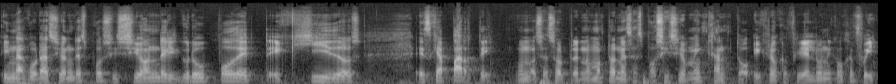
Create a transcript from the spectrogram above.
inauguración de exposición del grupo de tejidos. Es que aparte, uno se sorprende un montón, esa exposición me encantó y creo que fui el único que fui.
